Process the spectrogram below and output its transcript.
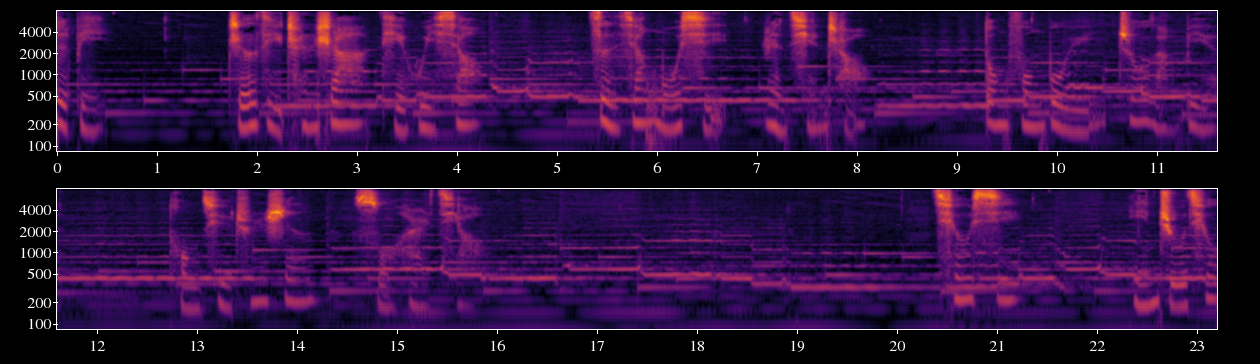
赤壁，折戟沉沙铁未销，自将磨洗认前朝。东风不与周郎便，同去春深锁二乔。秋夕，银烛秋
